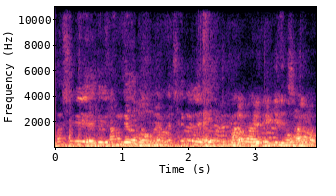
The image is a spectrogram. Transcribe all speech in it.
확실히 애들이 상대 같다 보니까 체계가 있어. 그러니까 애- 애기는 진짜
